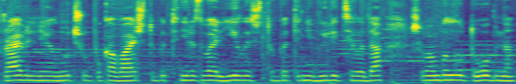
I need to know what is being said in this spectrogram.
правильнее, лучше упаковать, чтобы это не развалилось, чтобы это не вылетело, да, чтобы вам было удобно.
